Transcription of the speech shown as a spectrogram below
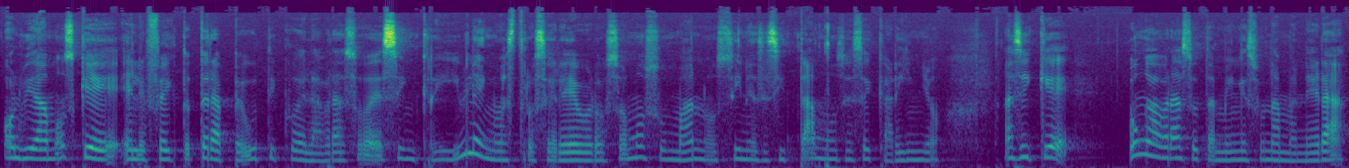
Olvidamos que el efecto terapéutico del abrazo es increíble en nuestro cerebro. Somos humanos y necesitamos ese cariño. Así que un abrazo también es una manera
